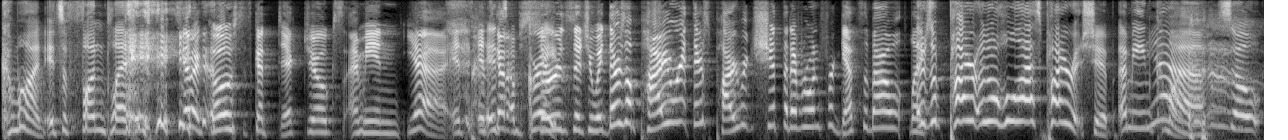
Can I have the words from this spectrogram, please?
come on, it's a fun play. It's got a ghost. It's got dick jokes. I mean, yeah, it's it's It's got absurd situation. There's a pirate. There's pirate shit that everyone forgets about. Like, There's a pirate, a whole ass pirate ship. I mean, Yeah. come on. So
